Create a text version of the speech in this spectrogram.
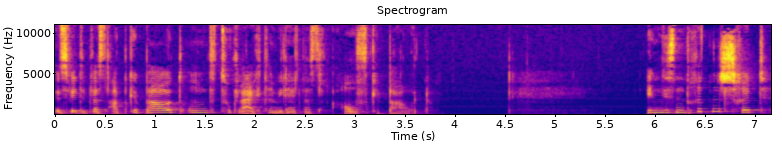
es wird etwas abgebaut und zugleich dann wieder etwas aufgebaut. In diesem dritten Schritt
